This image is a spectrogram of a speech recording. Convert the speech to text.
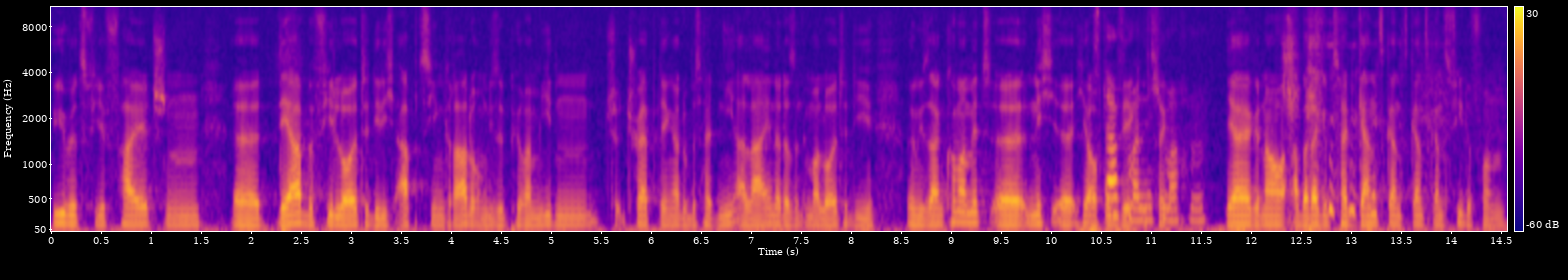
übelst viel Falschen, äh, derbe viele Leute, die dich abziehen, gerade um diese Pyramiden-Trap-Dinger. Du bist halt nie alleine, da sind immer Leute, die irgendwie sagen, komm mal mit, äh, nicht äh, hier Das auf darf den Weg. man ich nicht zeig- machen. ja, ja, genau. Aber da gibt es halt ganz, ganz, ganz, ganz viele von.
